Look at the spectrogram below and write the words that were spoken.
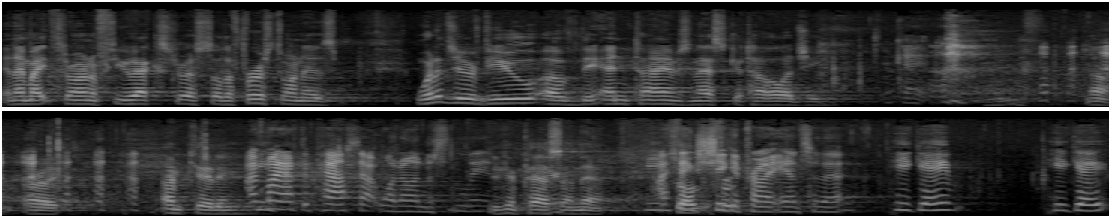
and I might throw in a few extras. So the first one is, what is your view of the end times and eschatology? Okay. no, all right. I'm kidding. I might have to pass that one on to Lynn. You can pass on that. I So think she for- could probably answer that. He gave, he gave,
